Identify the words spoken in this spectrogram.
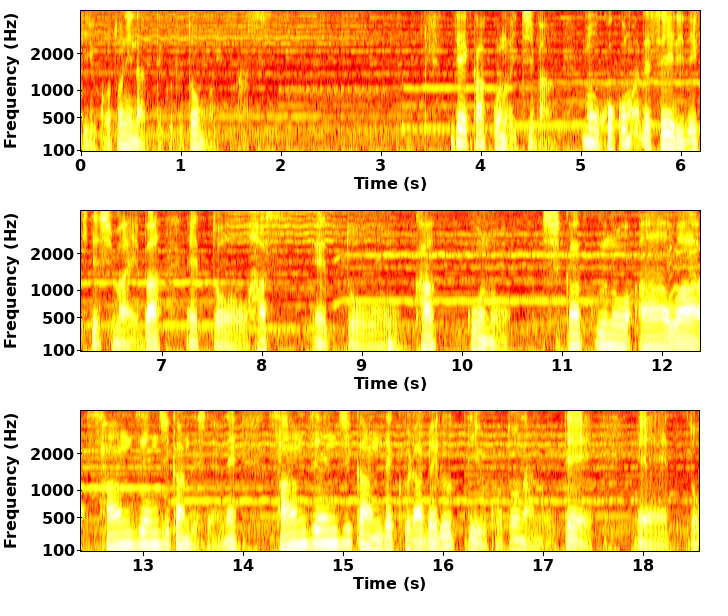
ていうことになってくると思います。で、括弧の1番。もうここまで整理できてしまえば、えっと、えっと、括弧の四角の「あ」は3000時間でしたよね。3000時間で比べるっていうことなのでえ、っと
